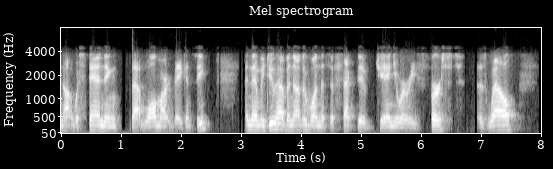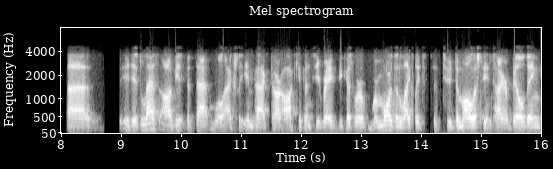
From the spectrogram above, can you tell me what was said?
notwithstanding that Walmart vacancy. And then we do have another one that's effective January 1st as well. Uh, it is less obvious that that will actually impact our occupancy rate because we're more than likely to demolish the entire building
